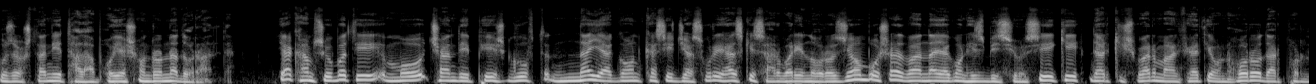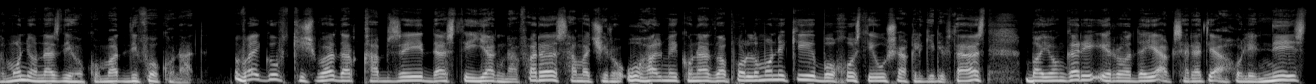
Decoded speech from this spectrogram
гузоштани талабҳояшонро надоранд як ҳамсӯҳбати мо чанде пеш гуфт на ягон каси ҷасуре ҳаст ки сарвари норозиён бошад ва на ягон ҳизби сиёсие ки дар кишвар манфиати онҳоро дар парлумон ё назди ҳукумат дифоъ кунад вай гуфт кишвар дар қабзаи дасти як нафар аст ҳама чиро ӯ ҳал мекунад ва парлумоне ки бо хости ӯ шакл гирифтааст баёнгари иродаи аксарияти аҳолӣ нест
